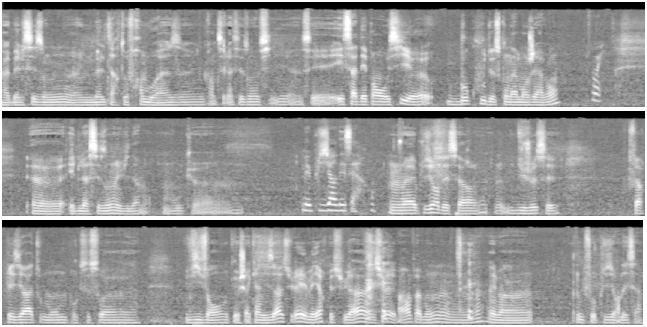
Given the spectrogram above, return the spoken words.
la belle saison, une belle tarte aux framboises quand c'est la saison aussi. et ça dépend aussi beaucoup de ce qu'on a mangé avant. et de la saison évidemment. Donc mais plusieurs desserts, quoi. Ouais, plusieurs desserts. Le but du jeu, c'est faire plaisir à tout le monde pour que ce soit vivant, que chacun dise Ah, celui-là est meilleur que celui-là, celui-là est vraiment pas bon. et eh ben, il faut plusieurs desserts.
